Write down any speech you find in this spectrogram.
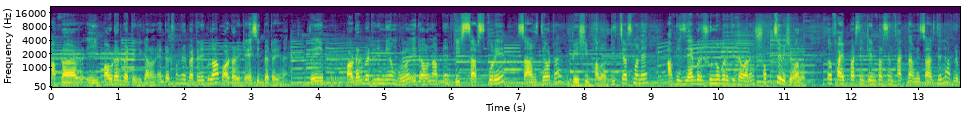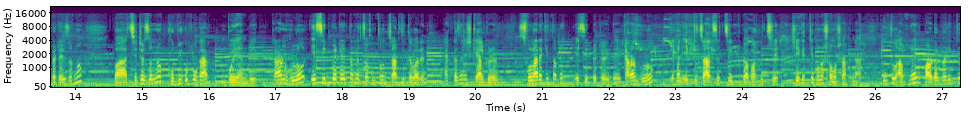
আপনার এই পাউডার ব্যাটারি কারণ অ্যান্ড্রয়েড ফোনের ব্যাটারিগুলো পাউডার এটা অ্যাসিড ব্যাটারি না। তো এই পাউডার ব্যাটারির নিয়ম হলো, এটা হলো আপনি ডিসচার্জ করে চার্জ দেওয়াটা বেশি ভালো। ডিসচার্জ মানে আপনি যে একবারে শূন্য করে দিতে পারেন, সবচেয়ে বেশি ভালো। তো ফাইভ পার্সেন্ট টেন পার্সেন্ট থাকতে আপনি চার্জ দিলে আপনি ব্যাটারির জন্য বা সেটের জন্য খুবই উপকার বয়ে আনবে। কারণ হলো এসিড ব্যাটারিতে আপনি যখন তখন চার্জ দিতে পারেন, একটা জিনিস খেয়াল করেন সোলারে কিন্তু আপনি এসিড ব্যাটারি দেয়। কারণ হলো, এখানে একটু চার্জ হচ্ছে, একটু ব্যবহার হচ্ছে, সেক্ষেত্রে কোনো সমস্যা হবে না। কিন্তু আপনার পাউডার ব্যাটারিতে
